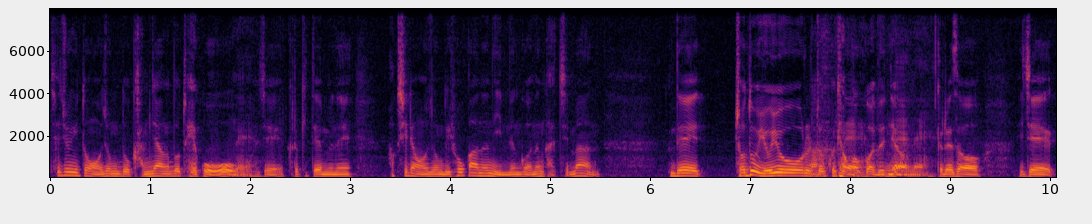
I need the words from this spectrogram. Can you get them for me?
체중이 또 어느 정도 감량도 되고 네. 이제 그렇기 때문에 확실히 어느 정도 효과는 있는 거는 같지만 근데 저도 요요를 아, 조금 네. 겪었거든요. 네, 네. 그래서 이제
